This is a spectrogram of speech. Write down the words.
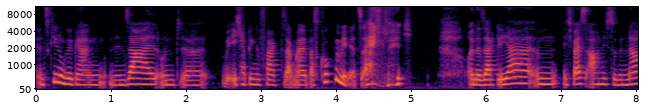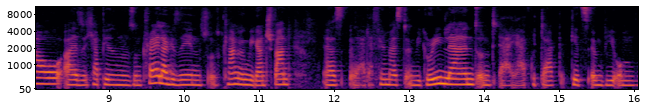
ins Kino gegangen, in den Saal und äh, ich habe ihn gefragt, sag mal, was gucken wir jetzt eigentlich? Und er sagte, ja, ähm, ich weiß auch nicht so genau. Also ich habe hier so einen Trailer gesehen, es klang irgendwie ganz spannend. Ist, ja, der Film heißt irgendwie Greenland und ja, ja gut, da geht es irgendwie um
